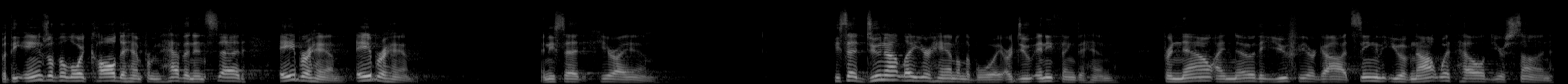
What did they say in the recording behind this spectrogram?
But the angel of the Lord called to him from heaven and said, Abraham, Abraham. And he said, Here I am. He said, Do not lay your hand on the boy or do anything to him, for now I know that you fear God, seeing that you have not withheld your son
